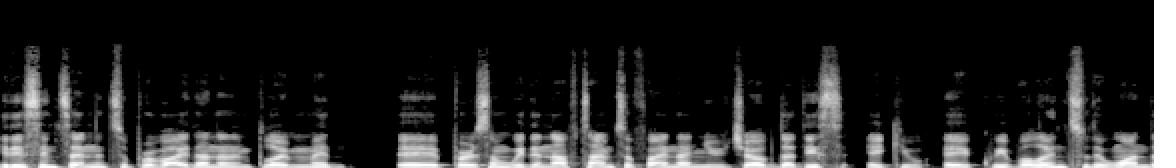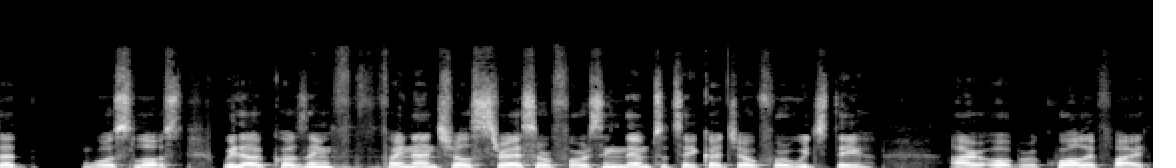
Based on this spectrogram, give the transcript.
It is intended to provide an unemployment uh, person with enough time to find a new job that is equi- equivalent to the one that was lost without causing financial stress or forcing them to take a job for which they are overqualified.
